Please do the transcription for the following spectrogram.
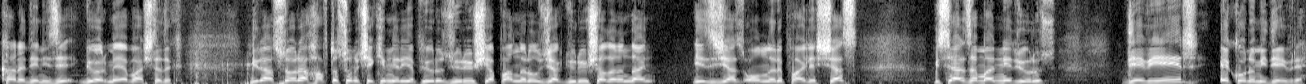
Karadeniz'i görmeye başladık. Biraz sonra hafta sonu çekimleri yapıyoruz. Yürüyüş yapanlar olacak. Yürüyüş alanından gezeceğiz. Onları paylaşacağız. Biz her zaman ne diyoruz? Devir ekonomi devri.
